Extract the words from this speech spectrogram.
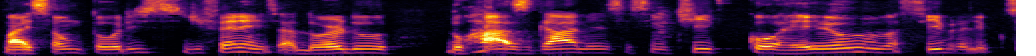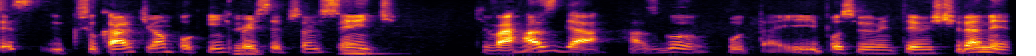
mas são dores diferentes. A dor do, do rasgar mesmo, você sentir, correu a fibra ali. Você, se o cara tiver um pouquinho de percepção, ele sente que vai rasgar, rasgou, puta, aí possivelmente tem um estiramento.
